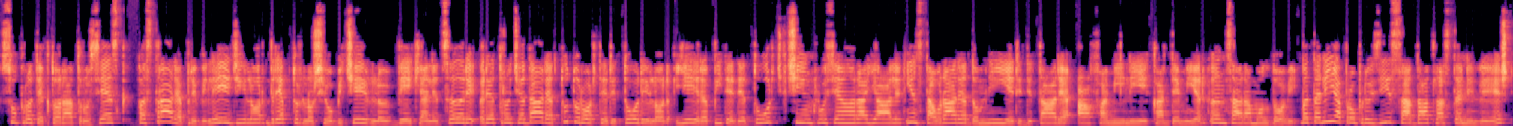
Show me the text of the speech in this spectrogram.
sub protectorat rusesc, păstrarea privilegiilor, drepturilor și obiceiurilor vechi ale țării, retrocedarea tuturor teritoriilor ei răpite de turci și incluse în raiale, instaurarea domniei ereditare a familiei Cantemir în țara Moldovei. Bătălia propriu-zis s-a dat la Stănilești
